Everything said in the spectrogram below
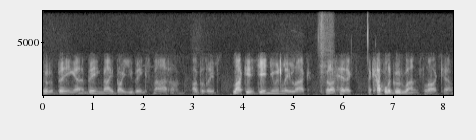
sort of being uh, being made by you being smart. I'm, I believe luck is genuinely luck, but I've had a, a couple of good ones like um,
